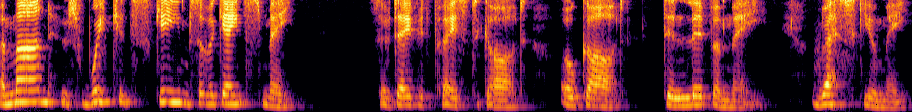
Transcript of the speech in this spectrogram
a man whose wicked schemes are against me. So David prays to God, O God, deliver me, rescue me,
